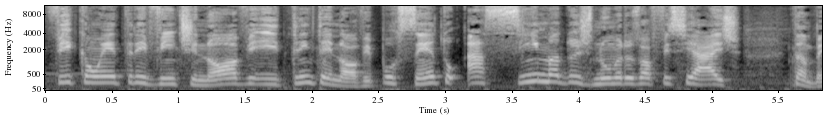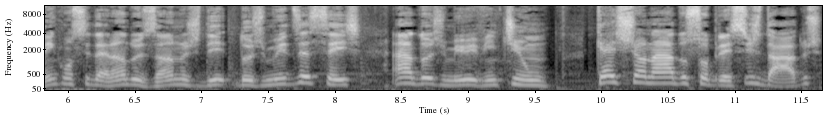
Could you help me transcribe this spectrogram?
ficam entre 29% e 39% acima dos números oficiais, também considerando os anos de 2016 a 2021. Questionado sobre esses dados,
